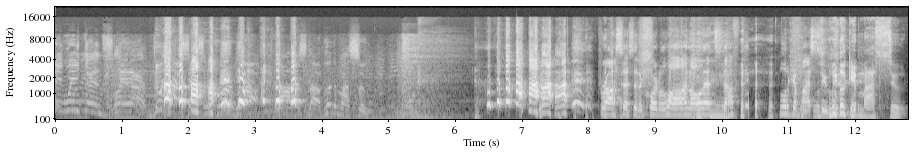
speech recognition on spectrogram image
eating weekends later. Due process in the court of law and all that stuff. Look at my suit. Process in a court of law and all that stuff. Look at my suit. Look at my suit.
